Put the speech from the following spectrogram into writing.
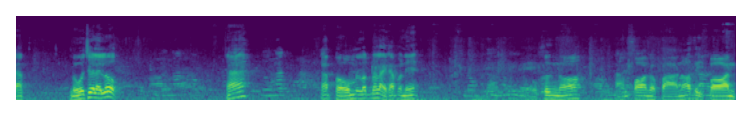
ครับ หนูชื่ออะไรลูกฮะครับผมลดเท่าไหร่ครับวันนี้โอ้ครึ่งเนาะสามปอนด์กว่าๆเนาะสี่ปอนด์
